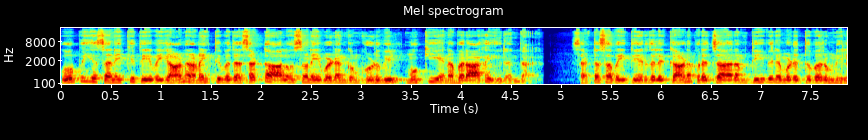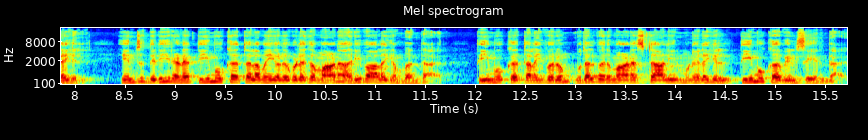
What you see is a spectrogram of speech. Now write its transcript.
ஓபிஎஸ் அணிக்கு தேவையான அனைத்து வித சட்ட ஆலோசனை வழங்கும் குழுவில் முக்கிய நபராக இருந்தார். சட்டசபை தேர்தலுக்கான பிரச்சாரம் தீவிரமெடுத்து வரும் நிலையில் இன்று திடீரென திமுக தலைமை அலுவலகமான அறிவாலயம் வந்தார். திமுக தலைவரும் முதல்வருமான ஸ்டாலின் முன்னிலையில் திமுகவில் சேர்ந்தார்.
